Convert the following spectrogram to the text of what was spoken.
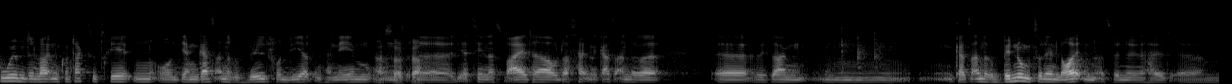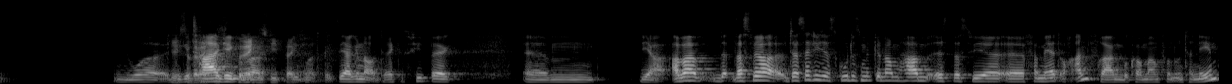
cool, mit den Leuten in Kontakt zu treten und die haben ein ganz anderes Bild von dir als Unternehmen und so, äh, die erzählen das weiter und du hast halt eine ganz andere, äh, soll ich sagen, mh, ganz andere Bindung zu den Leuten, als wenn du den halt ähm, nur Kriegst digital gegenüber, direktes Feedback. trägst. Ja, genau, direktes Feedback. Ähm, ja, aber was wir tatsächlich das Gutes mitgenommen haben, ist, dass wir äh, vermehrt auch Anfragen bekommen haben von Unternehmen,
